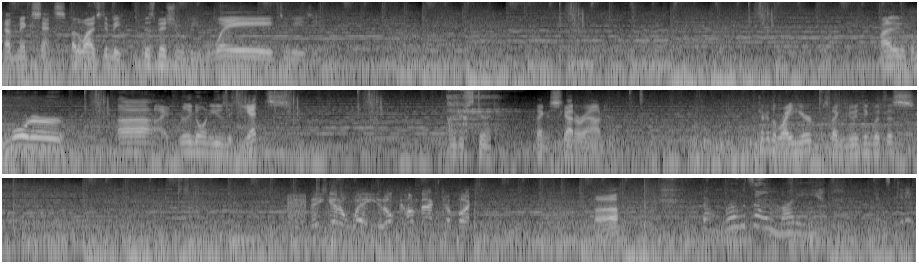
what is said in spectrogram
That makes sense. Otherwise, be, this mission would be way too easy. With the mortar. Uh, I really don't want to use it yet. Understood. I can scout around. Check out the right here, so I can do anything with this. If they get away, it'll come back to bite. Uh, The road's all muddy. It's getting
